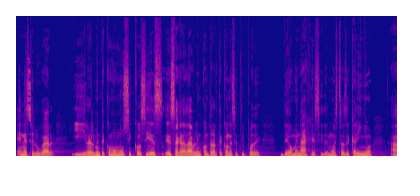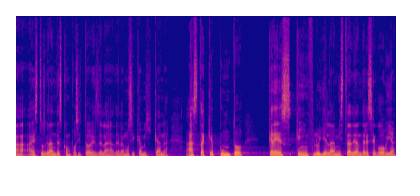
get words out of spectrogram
en ese lugar y realmente como músico sí es, es agradable encontrarte con ese tipo de, de homenajes y de muestras de cariño a, a estos grandes compositores de la, de la, música mexicana. ¿Hasta qué punto crees que influye la amistad de Andrés Segovia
